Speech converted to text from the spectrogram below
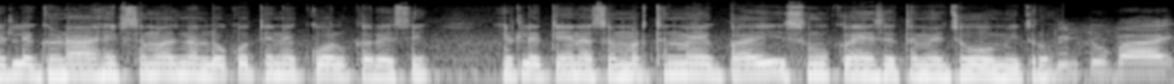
એટલે ઘણા આહિર સમાજના લોકો તેને કોલ કરે છે. એટલે તેના સમર્થનમાં એક ભાઈ શું કહે છે તમે જોવો મિત્રો. પિન્ટુભાઈ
